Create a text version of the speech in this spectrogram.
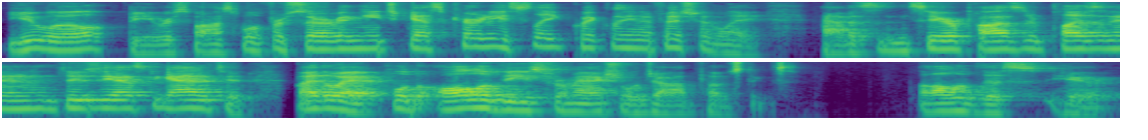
you will be responsible for serving each guest courteously, quickly, and efficiently. Have a sincere, positive, pleasant, and enthusiastic attitude. By the way, I pulled all of these from actual job postings. All of this here.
